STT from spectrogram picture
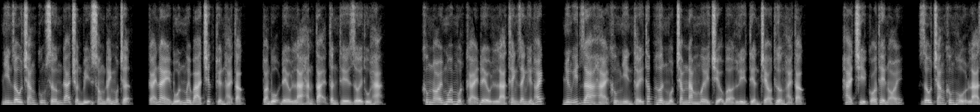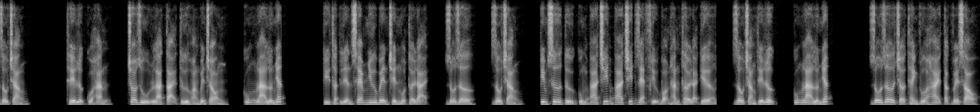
Nhìn dâu trắng cũng sớm đã chuẩn bị xong đánh một trận, cái này bốn mươi ba chiếc thuyền hải tặc, toàn bộ đều là hắn tại tân thế giới thủ hạ. Không nói mỗi một cái đều là thanh danh hiền hách, nhưng ít ra hải không nhìn thấy thấp hơn một trăm năm mươi triệu bờ lì tiền treo thưởng hải tặc. Hải chỉ có thể nói, dâu trắng không hổ là dâu trắng. Thế lực của hắn cho dù là tại tứ hoàng bên trong, cũng là lớn nhất. Kỳ thật liền xem như bên trên một thời đại, dô dơ, dâu trắng, kim sư tử cùng pa chít pa chít dẹp phịu bọn hắn thời đại kia, dâu trắng thế lực cũng là lớn nhất. Dô dơ trở thành vua hải tặc về sau,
